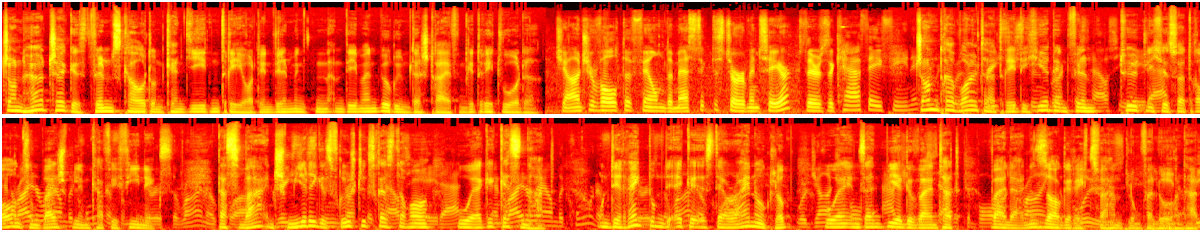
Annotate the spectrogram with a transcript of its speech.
John Herchek ist Filmscout und kennt jeden Drehort in Wilmington, an dem ein berühmter Streifen gedreht wurde. John Travolta filmed Domestic Disturbance here. There's the Cafe Phoenix. John Travolta drehte hier den Film Tödliches Vertrauen zum Beispiel im Café Phoenix. Das war ein schmieriges Frühstücksrestaurant, wo er gegessen hat. Und direkt um die Ecke ist der Rhino Club, wo er in sein Bier geweint hat, weil er eine Sorgerechtsverhandlung verloren hat.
